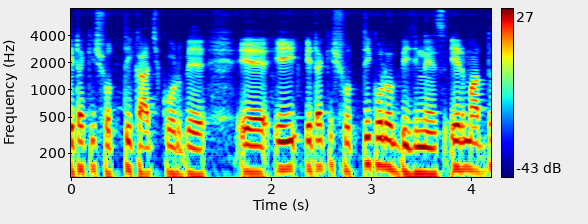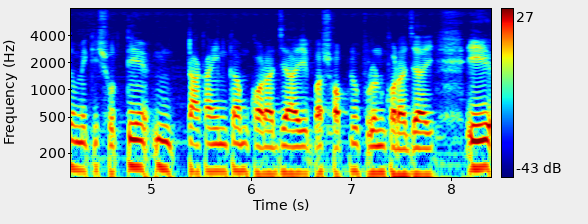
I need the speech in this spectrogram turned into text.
এটা কি সত্যি কাজ করবে? এই, এটা কি সত্যি কোনো বিজনেস এর মাধ্যমে কি সত্যি টাকা ইনকাম করা যায় বা স্বপ্ন পূরণ করা যায়। এ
